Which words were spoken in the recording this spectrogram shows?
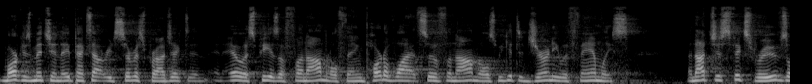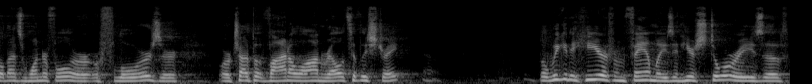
Mark has mentioned Apex Outreach Service Project, and, and AOSP is a phenomenal thing. Part of why it's so phenomenal is we get to journey with families. And not just fix roofs, all that's wonderful, or, or floors, or, or try to put vinyl on relatively straight. But we get to hear from families and hear stories of,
